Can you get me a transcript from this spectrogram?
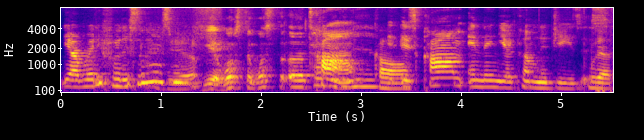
y'all ready for this last yeah, one yeah, what's the what's the uh, title calm calm. it's calm and then you come to jesus we got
